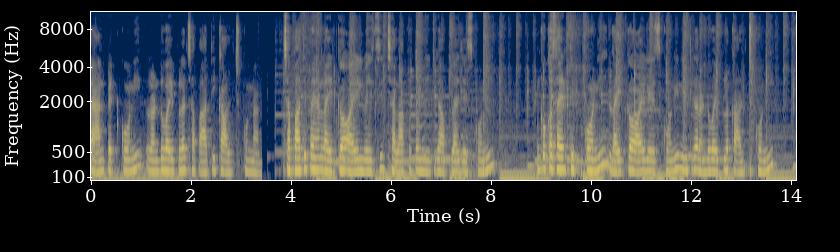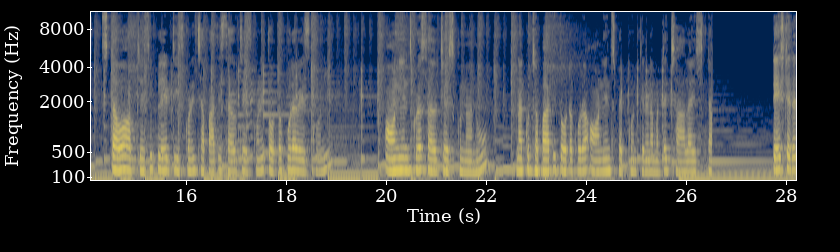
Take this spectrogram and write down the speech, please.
ప్యాన్ పెట్టుకొని రెండు వైపులా చపాతీ కాల్చుకున్నాను. చపాతీ పైన లైట్గా ఆయిల్ వేసి చలాకుతో నీట్గా అప్లై చేసుకొని ఇంకొక సైడ్ తిప్పుకొని లైట్గా ఆయిల్ వేసుకొని నీట్గా రెండు వైపులా కాల్చుకొని స్టవ్ ఆఫ్ చేసి ప్లేట్ తీసుకొని చపాతీ సర్వ్ చేసుకొని తోటకూర వేసుకొని ఆనియన్స్ కూడా సర్వ్ చేసుకున్నాను. నాకు చపాతీ తోటకూర ఆనియన్స్ పెట్టుకొని తినడం అంటే చాలా ఇష్టం. టేస్ట్ అయితే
